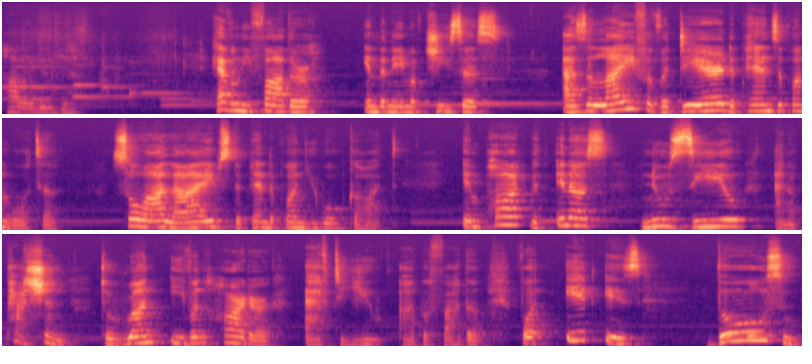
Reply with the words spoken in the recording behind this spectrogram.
Hallelujah. Heavenly Father, in the name of Jesus, as the life of a deer depends upon water, so our lives depend upon you, O God. Impart within us new zeal and a passion to run even harder after you, Abba Father. For it is those who,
